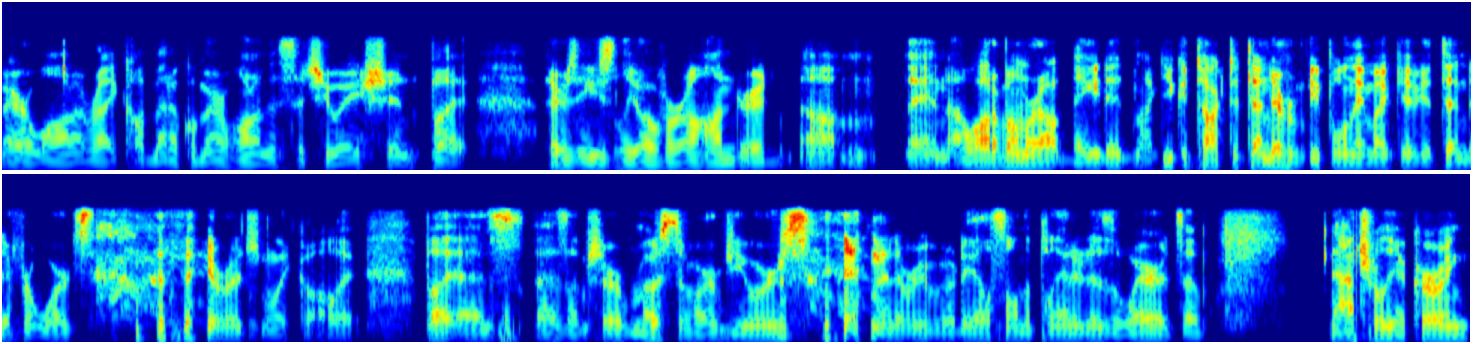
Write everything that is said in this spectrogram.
marijuana, right? Called medical marijuana in this situation, but there's easily over a hundred, um, and a lot of them are outdated. Like you could talk to ten different people, and they might give you ten different words that they originally call it. But as as I'm sure most of our viewers and everybody else on the planet is aware, it's a naturally occurring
